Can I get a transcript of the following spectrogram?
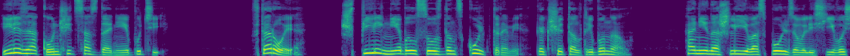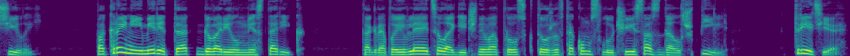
или закончить создание пути. Второе. Шпиль не был создан скульпторами, как считал трибунал. Они нашли и воспользовались его силой. По крайней мере, так говорил мне старик. Тогда появляется логичный вопрос, кто же в таком случае создал шпиль. Третье.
